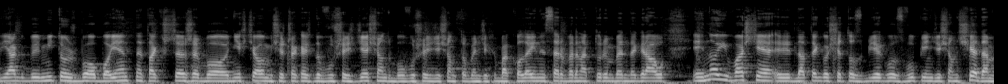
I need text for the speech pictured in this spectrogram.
jakby mi to już było obojętne, tak szczerze, bo nie chciało mi się czekać do W60, bo W60 to będzie chyba kolejny serwer, na którym będę grał, no i właśnie dlatego się to zbiegło z W57,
